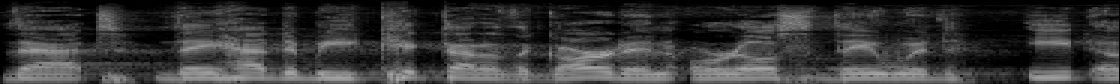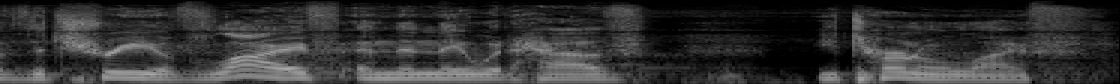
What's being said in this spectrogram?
that they had to be kicked out of the garden or else they would eat of the tree of life and then they would have eternal life.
